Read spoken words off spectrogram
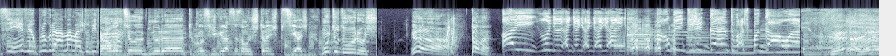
Sim, vi o programa, mas duvido. Cala-te, seu ignorante! Consegui graças a uns treinos especiais muito duros! Ah! Toma! Ai! Ai, ai, ai, ai, ai! Maldito gigante, vais pagá-la! Ah, ah,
